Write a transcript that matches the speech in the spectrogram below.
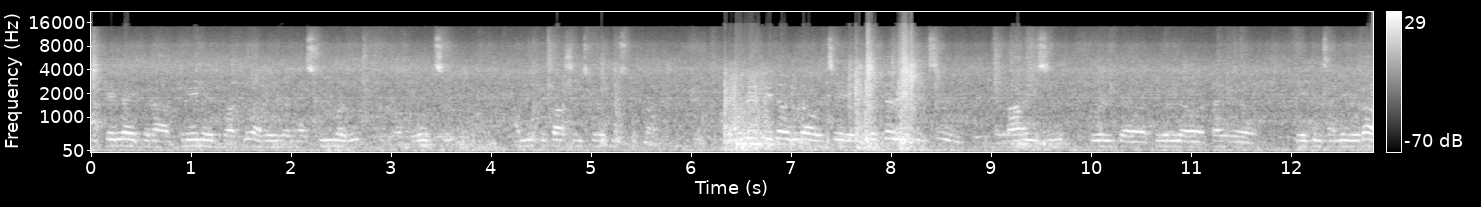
ముఖ్యంగా ఇక్కడ క్రేన్ ఏర్పాటు అదేవిధంగా స్విమ్మరు బోట్స్ అన్ని ప్రికాషన్స్ కూడా తీసుకుంటున్నాము హైవే మీద కూడా వచ్చే పెద్ద vehicles lorries twelve twelve tyre vehicles అన్నీ కూడా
